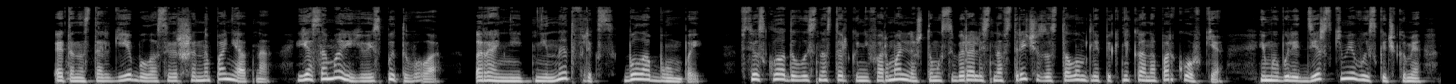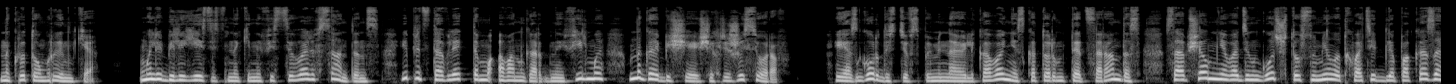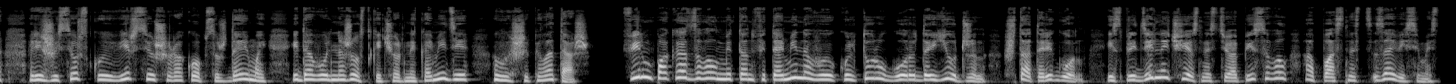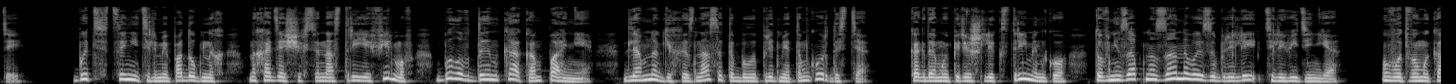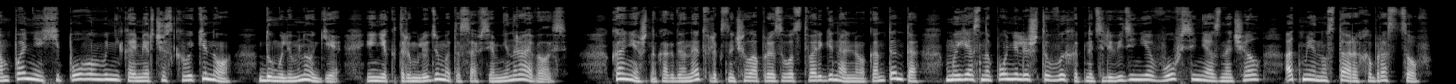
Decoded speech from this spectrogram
Эта ностальгия была совершенно понятна. Я сама ее испытывала. Ранние дни Netflix была бомбой. Все складывалось настолько неформально, что мы собирались на встречу за столом для пикника на парковке, и мы были дерзкими выскочками на крутом рынке. Мы любили ездить на кинофестиваль в Сантенс и представлять там авангардные фильмы многообещающих режиссеров. Я с гордостью вспоминаю ликование, с которым Тед Сарандос сообщал мне в один год, что сумел отхватить для показа режиссерскую версию широко обсуждаемой и довольно жесткой черной комедии «Высший пилотаж». Фильм показывал метанфетаминовую культуру города Юджин, штат Орегон, и с предельной честностью описывал опасность зависимостей. Быть ценителями подобных, находящихся на острие фильмов, было в ДНК компании. Для многих из нас это было предметом гордости. Когда мы перешли к стримингу, то внезапно заново изобрели телевидение. Вот вам и компания хипового некоммерческого кино, думали многие, и некоторым людям это совсем не нравилось. Конечно, когда Netflix начала производство оригинального контента, мы ясно поняли, что выход на телевидение вовсе не означал отмену старых образцов.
